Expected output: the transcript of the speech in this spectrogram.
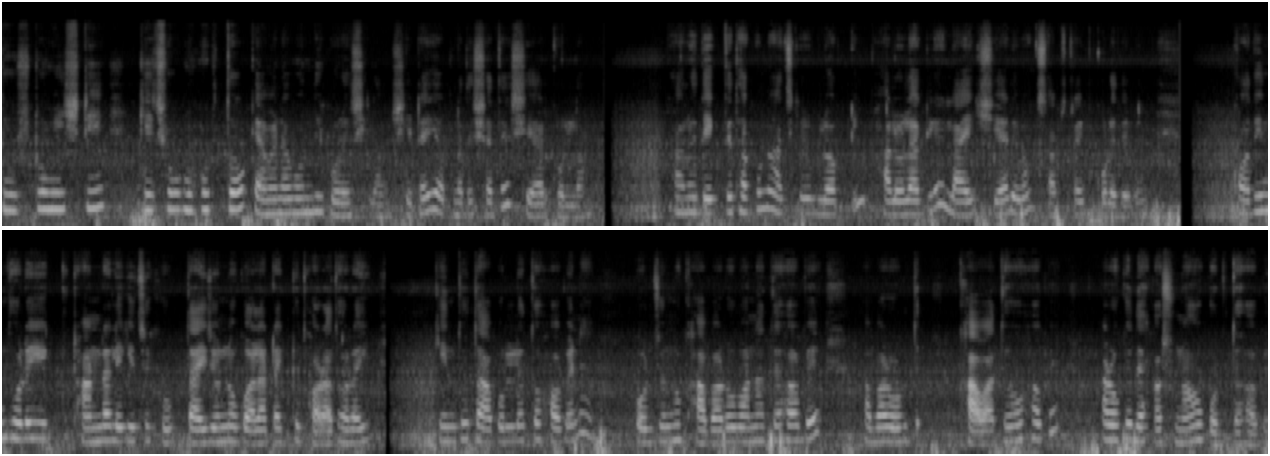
দুষ্টু মিষ্টি কিছু মুহূর্ত ক্যামেরাবন্দি করেছিলাম, সেটাই আপনাদের সাথে শেয়ার করলাম। তাহলে দেখতে থাকুন। আজকের ব্লগটি ভালো লাগলে লাইক শেয়ার এবং সাবস্ক্রাইব করে দেবেন। কদিন ধরেই একটু ঠান্ডা লেগেছে খুব, তাই জন্য গলাটা একটু ধরা ধরাই কিন্তু তা বললে তো হবে না, ওর জন্য খাবারও বানাতে হবে, আবার ওর খাওয়াতেও হবে, আর ওকে দেখাশোনাও করতে হবে।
